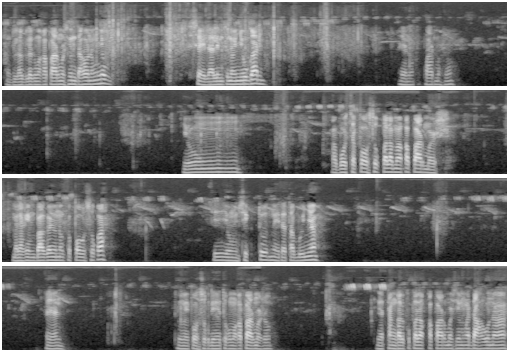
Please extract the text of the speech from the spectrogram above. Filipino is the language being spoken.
naglaglag mga farmers yung dahon ng nyug. Sa ilalim to ng nyugan. Ayan mga farmers o yung about sa pausok pala mga farmers malaking bagay yung nagpapausok ka kasi yung insekto na itatabo niya. Ayan. Ito may pausok din ito kung mga farmers oh. tinatanggal ko pala ka farmers yung mga dahon na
